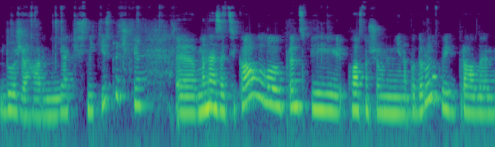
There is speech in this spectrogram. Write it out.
Дуже гарні, якісні кісточки. Е, мене зацікавило. В принципі, класно, що вони мені на подарунок відправили.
